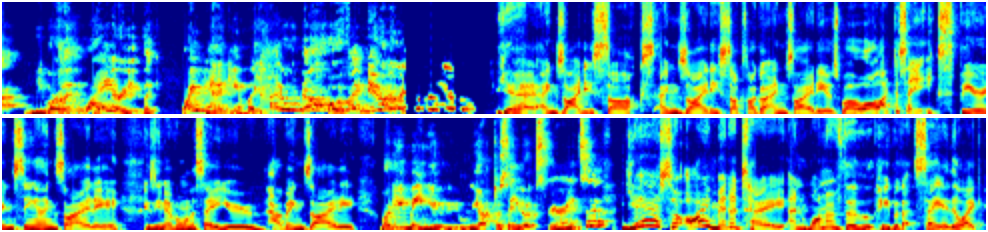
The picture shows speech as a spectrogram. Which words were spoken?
uh, people are like, "Why are you like?" Why are you panicking? I'm like, I don't know. If I knew, I would tell you. Yeah, anxiety sucks. Anxiety sucks. I got anxiety as well. I like to say experiencing anxiety because you never want to say you have anxiety. What do you mean? You you have to say you experience it? Yeah, so I meditate and one of the people that say it, they're like,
